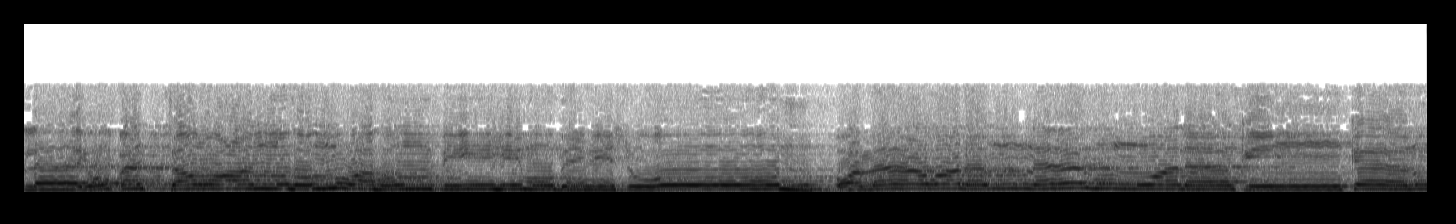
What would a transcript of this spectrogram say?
لا يفتر عنهم وهم فيه مبلسون. وما ظلمناهم ولكن كانوا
